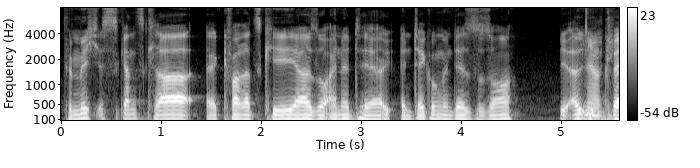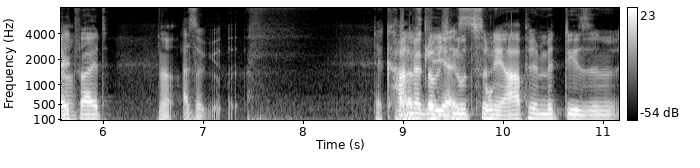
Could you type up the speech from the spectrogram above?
Für mich ist ganz klar äh, Quarazkelia so eine der Entdeckungen der Saison. Ja, Ja, weltweit. Ja. Also, Der kam ja, glaube ich, nur zu so- Neapel mit diesem,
